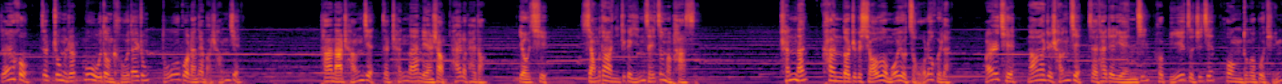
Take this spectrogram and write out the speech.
然后在众人目瞪口呆中夺过了那把长剑。她拿长剑在陈南脸上拍了拍，道：“有气，想不到你这个淫贼这么怕死。”陈南看到这个小恶魔又走了回来，而且拿着长剑在他的眼睛和鼻子之间晃动个不停，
